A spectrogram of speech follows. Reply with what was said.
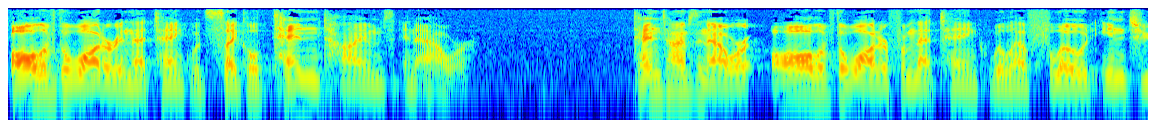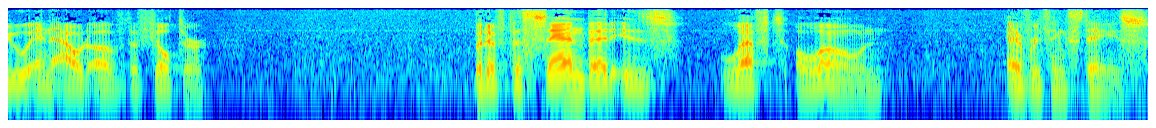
all of the water in that tank would cycle 10 times an hour. 10 times an hour, all of the water from that tank will have flowed into and out of the filter. But if the sand bed is left alone, everything stays.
